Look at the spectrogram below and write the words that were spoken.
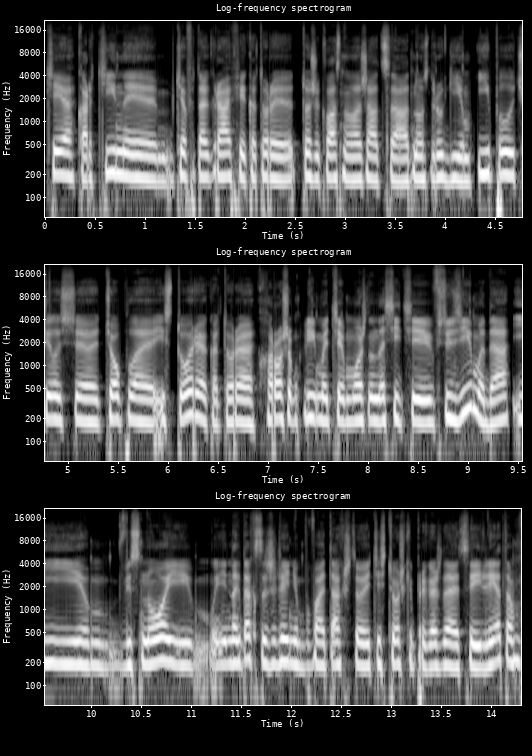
те картины, те фотографии, которые тоже классно ложатся одно с другим. И получилась э, теплая история, которая хорошо хорошем климате можно носить и всю зиму, да, и весной. И иногда, к сожалению, бывает так, что эти стежки пригождаются и летом.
